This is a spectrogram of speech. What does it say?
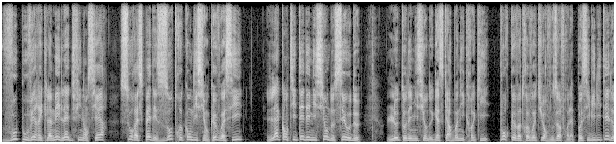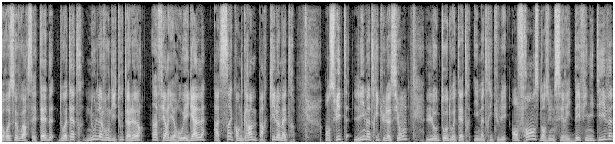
vous pouvez réclamer l'aide financière sous respect des autres conditions que voici. La quantité d'émissions de CO2, le taux d'émission de gaz carbonique requis pour que votre voiture vous offre la possibilité de recevoir cette aide doit être, nous l'avons dit tout à l'heure, inférieur ou égal à 50 grammes par kilomètre. Ensuite, l'immatriculation. L'auto doit être immatriculée en France dans une série définitive,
